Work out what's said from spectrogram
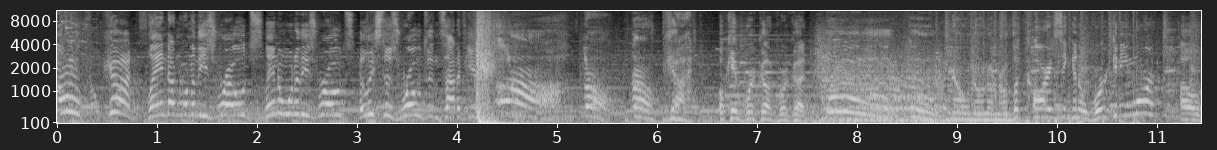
oh, oh, God. Land on one of these roads. Land on one of these roads. At least there's roads inside of here. Oh, oh, oh, God. Okay, we're good. We're good. Oh, oh, no, no, no, no. The car isn't going to work anymore. Oh,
